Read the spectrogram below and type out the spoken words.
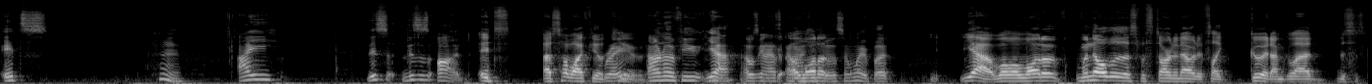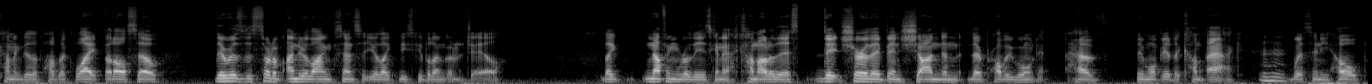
it's hmm i this this is odd It's that's how I feel right too. i don't know if you yeah i was gonna ask A lot of- feel the same way but Yeah, well, a lot of when all of this was started out, it's like good. I'm glad this is coming to the public light, but also there was this sort of underlying sense that you're like these people don't go to jail. Like nothing really is gonna come out of this. They, sure, they've been shunned and they probably won't have they won't be able to come back Mhm. with any hope.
